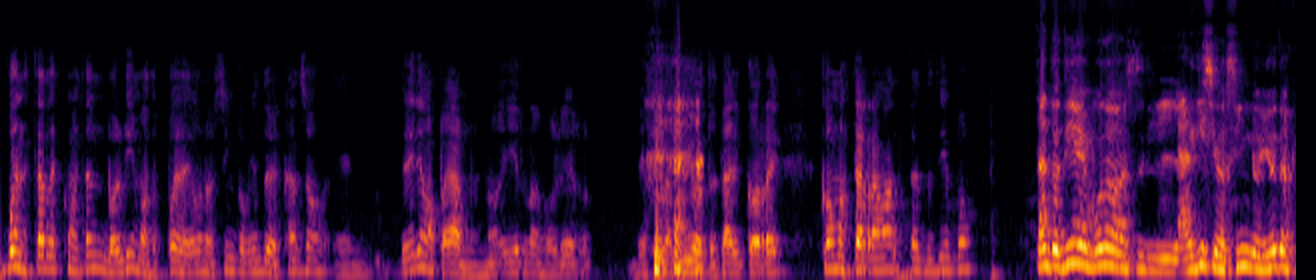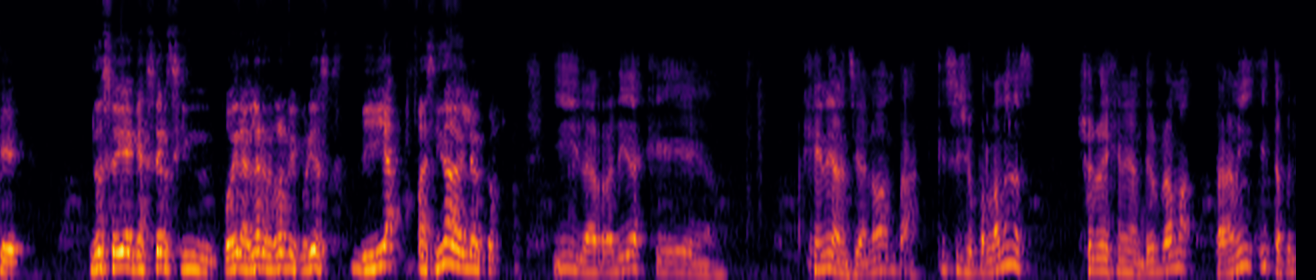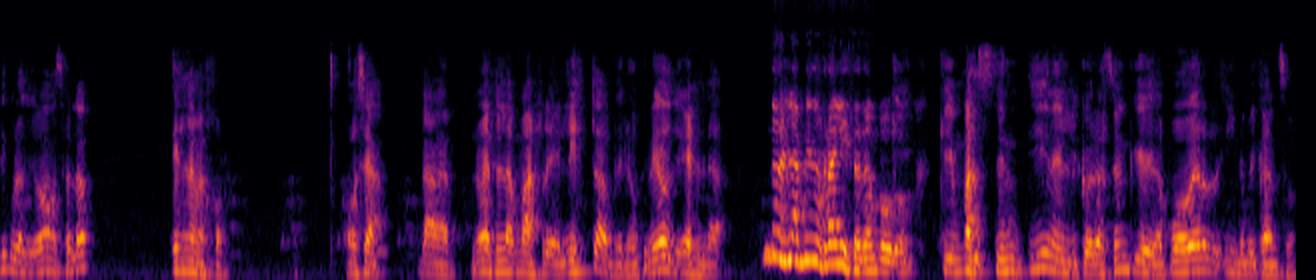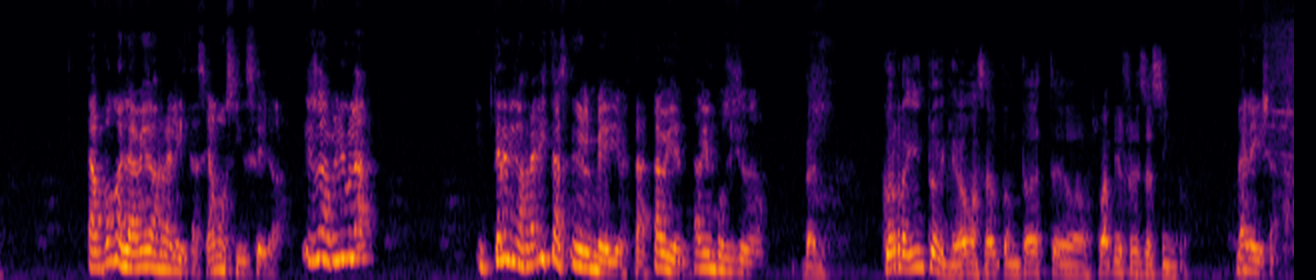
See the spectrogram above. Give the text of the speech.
Buenas tardes, ¿cómo están? Volvimos después de unos 5 minutos de descanso. Eh, deberíamos pagarnos, ¿no? Irnos, volver, dejarlo en vivo, total, corre. ¿Cómo está Ramón? ¿Tanto tiempo? Tanto tiempo, unos larguísimos 5 minutos que no sabía qué hacer sin poder hablar de Rápido y Furioso. Vivía fascinado el loco. Y la realidad es que genera ansiedad, ¿no? Bah, qué sé yo, por lo menos yo lo dije en el anterior programa. Para mí, esta película que vamos a hablar es la mejor. O sea, a ver, no es la más realista, pero creo que es la. No es la menos realista tampoco. Que, más sentí en el corazón que la puedo ver y no me canso. Tampoco es la menos realista, seamos sinceros. Es una película, en términos realistas, en el medio está. Está bien, está bien posicionado. Dale. Corre intro y le vamos a ver con todo este Rápido Furioso 5. Dale y ya está.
